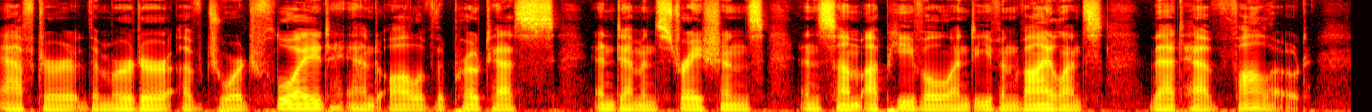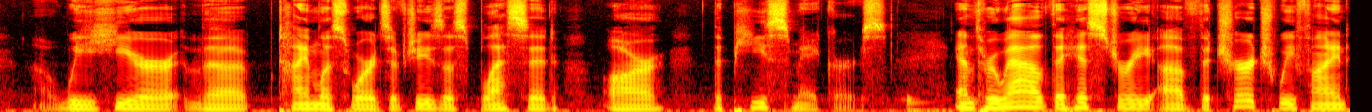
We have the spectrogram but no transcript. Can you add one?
after the murder of George Floyd and all of the protests and demonstrations and some upheaval and even violence that have followed. Uh, we hear the timeless words of Jesus Blessed are the peacemakers. And throughout the history of the church, we find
